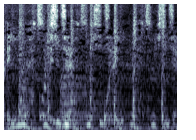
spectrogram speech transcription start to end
我的音乐最新鲜，我的音乐最新鲜。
